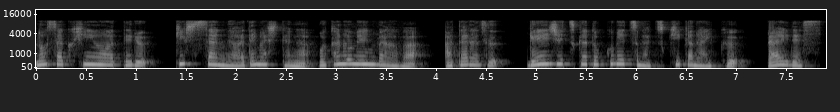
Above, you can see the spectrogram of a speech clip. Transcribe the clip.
の作品を当てる、岸さんが当てましたが他のメンバーは当たらず、芸術家特別がつきかないく、大です。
